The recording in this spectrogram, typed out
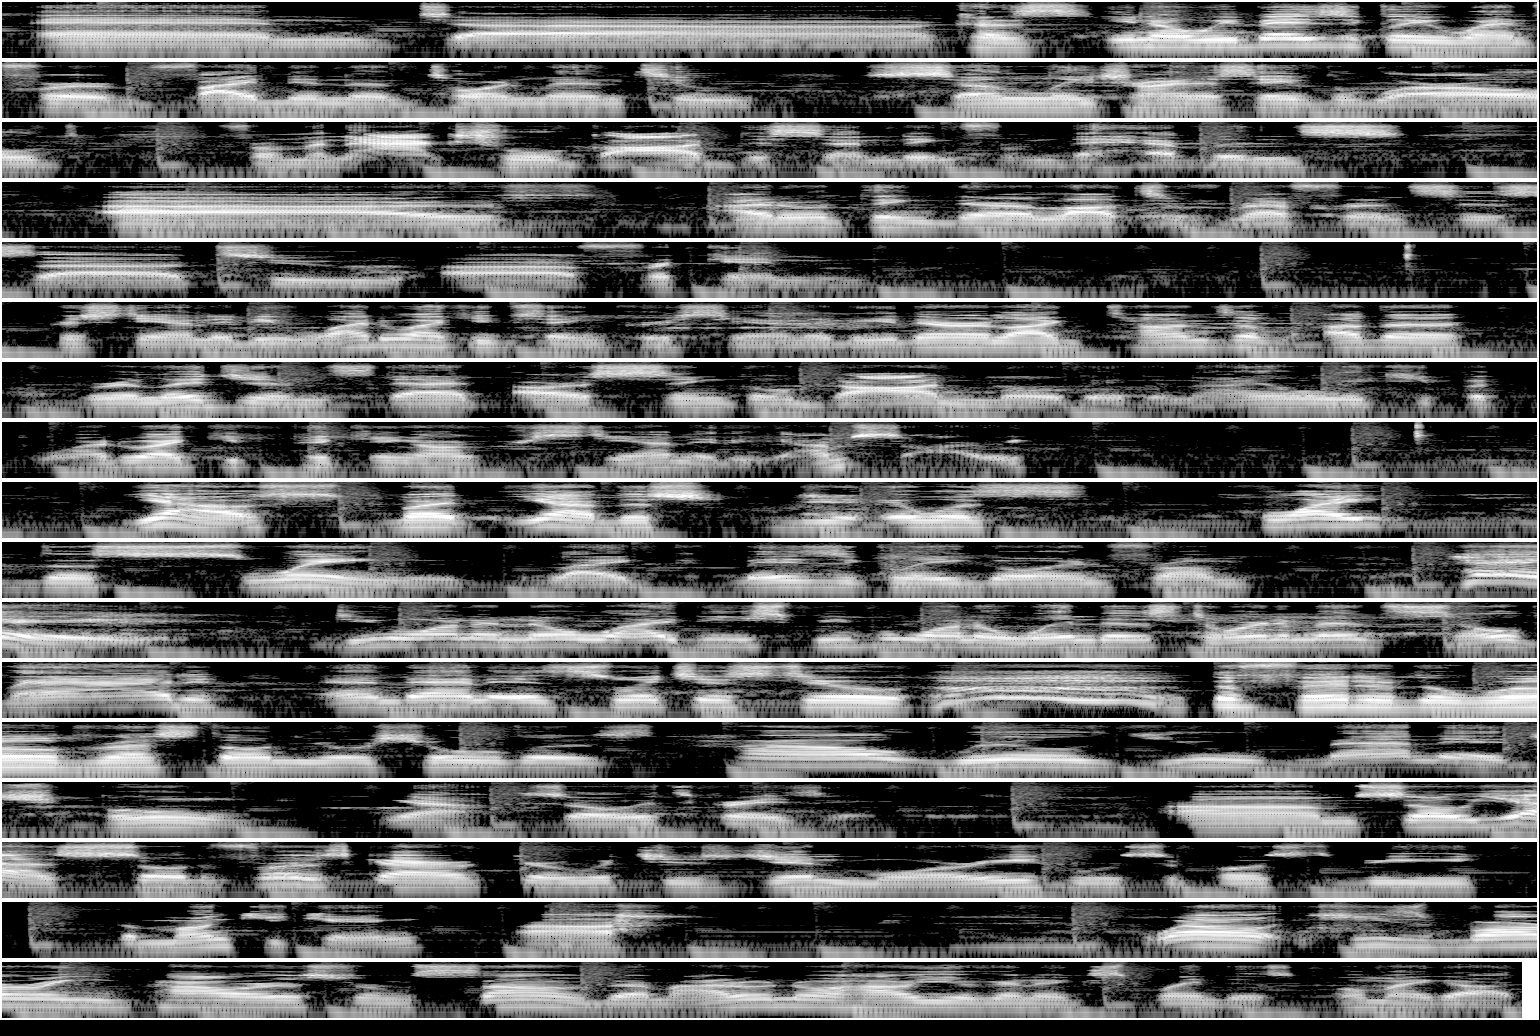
And because, uh, you know, we basically went for fighting in a tournament to suddenly trying to save the world from an actual god descending from the heavens. Uh, I don't think there are lots of references uh, to uh, freaking Christianity. Why do I keep saying Christianity? There are like tons of other religions that are single God molded, and I only keep it. Why do I keep picking on Christianity? I'm sorry. Yes, but yeah, this it was quite the swing. Like basically going from, hey, do you want to know why these people want to win this tournament so bad? And then it switches to the fate of the world rests on your shoulders. How will you manage? Boom. Yeah, so it's crazy. Um, so yes, yeah, so the first character, which is Jin Mori, who's supposed to be the Monkey King, uh, well, he's borrowing powers from some of them. I don't know how you're gonna explain this. Oh my god.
